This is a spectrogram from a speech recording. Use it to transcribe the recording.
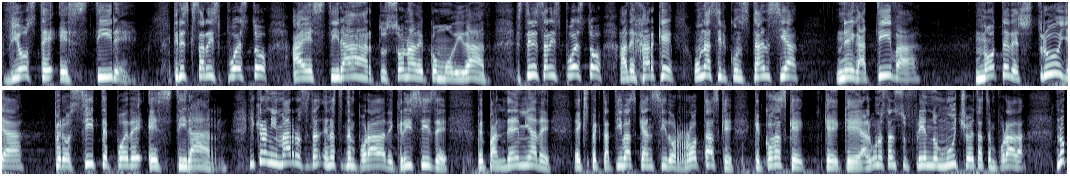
Dios te estire. Tienes que estar dispuesto a estirar tu zona de comodidad. Tienes que estar dispuesto a dejar que una circunstancia negativa no te destruya, pero sí te puede estirar. Y quiero animarnos en esta temporada de crisis, de, pandemia, de expectativas que han sido rotas, que, cosas que, que, algunos están sufriendo mucho esta temporada. No,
